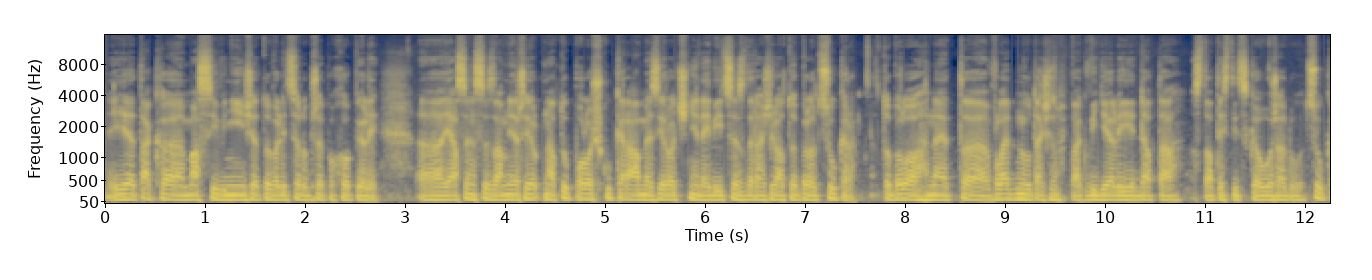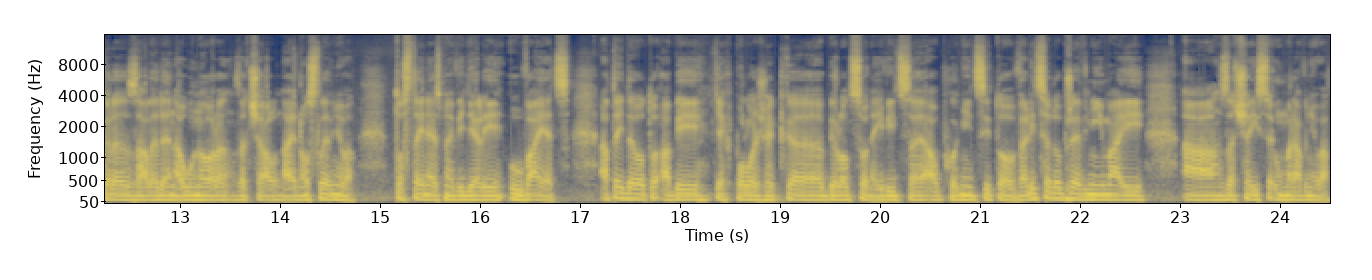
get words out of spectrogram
je tak eh, masivní, že to velice dobře pochopili. Eh, já jsem se zaměřil na tu položku, která meziročně nejvíce zdražila, to byl cukr. To bylo hned eh, v lednu, takže jsme pak viděli data statistického úřadu. Cukr za leden a únor začal najednou slevňovat. To stejné jsme viděli u vajec. A teď jde o to, aby těch položek bylo co nejvíce a obchodníci to velice dobře vnímají a začají se umravňovat.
